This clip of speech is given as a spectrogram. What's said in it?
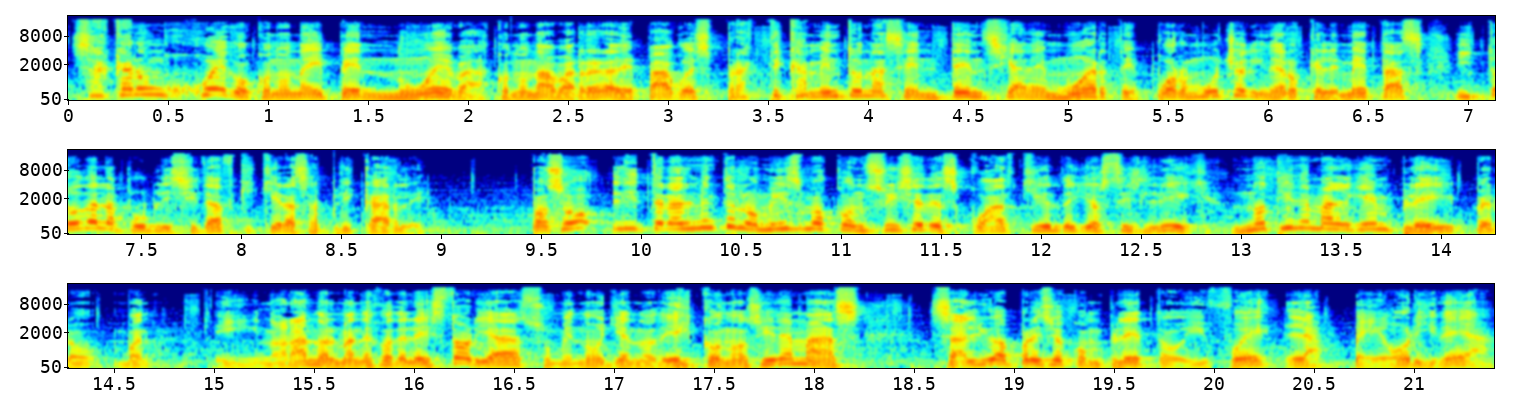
Sacar un juego con una IP nueva, con una barrera de pago, es prácticamente una sentencia de muerte por mucho dinero que le metas y toda la publicidad que quieras aplicarle. Pasó literalmente lo mismo con Suicide Squad Kill the Justice League. No tiene mal gameplay, pero bueno, ignorando el manejo de la historia, su menú lleno de iconos y demás, salió a precio completo y fue la peor idea.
